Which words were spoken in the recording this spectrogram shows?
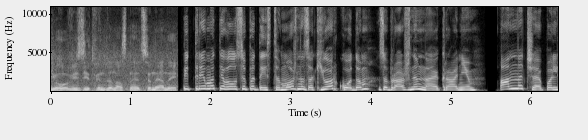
його візит він для нас неоцінений. Підтримати велосипедиста можна за QR-кодом, зображеним на екрані. Анна Чеполь,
